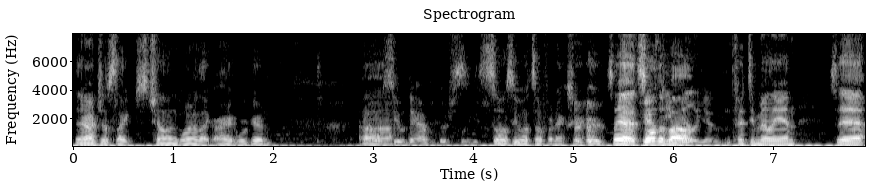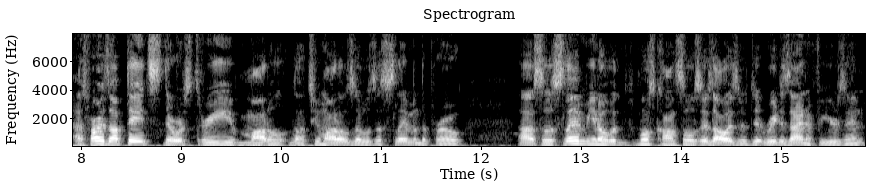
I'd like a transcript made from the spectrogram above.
they're not just like just chilling, going like, all right, we're good. we'll Uh, see what they have with their sleeves. so we'll see what's up for next year. So yeah, it sold about million. 50 million. So yeah, as far as updates, there was three model, no, two models. There was a Slim and the Pro. Uh, so the Slim, you know, with most consoles, there's always a redesign a few years in.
